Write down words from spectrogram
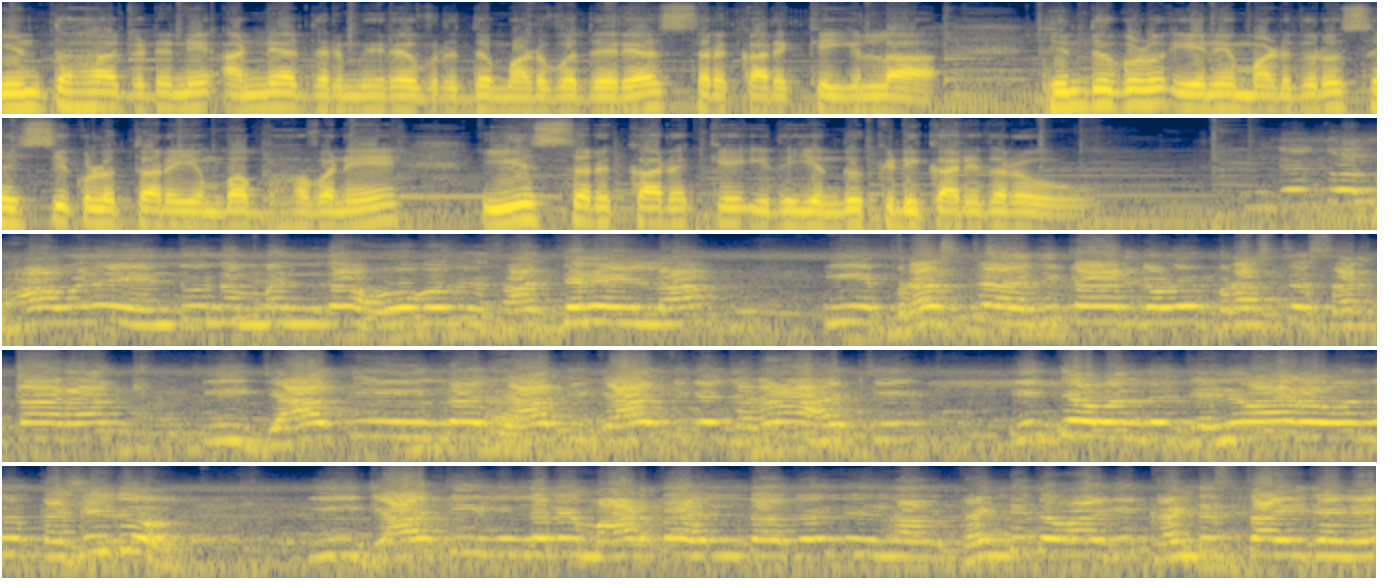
ಇಂತಹ ಘಟನೆ ಅನ್ಯ ಧರ್ಮೀಯರ ವಿರುದ್ಧ ಮಾಡುವ ಧೈರ್ಯ ಸರ್ಕಾರಕ್ಕೆ ಇಲ್ಲ. ಹಿಂದೂಗಳು ಏನೇ ಮಾಡಿದರೂ ಸಹಿಸಿಕೊಳ್ಳುತ್ತಾರೆ ಎಂಬ ಭಾವನೆ ಈ ಸರ್ಕಾರಕ್ಕೆ ಇದೆ ಎಂದು ಕಿಡಿಕಾರಿದರು. ಎಂದೂ ನಮ್ಮಿಂದ ಹೋಗೋದು ಸಾಧ್ಯನೇ ಇಲ್ಲ. ಈ ಭ್ರಷ್ಟ ಅಧಿಕಾರಿಗಳು, ಭ್ರಷ್ಟ ಸರ್ಕಾರ ಈ ಜಾತಿಯಿಂದ ಜಾತಿ ಜಾತಿಗೆ ಜಗಳ ಹಚ್ಚಿ ಇದ್ದ ಒಂದು ಜನಿವಾರವನ್ನು ಕಸಿದು ಈ ಜಾತಿ ನಿಂದನೆ ಮಾಡ್ತಾ ಇದ್ದದನ್ನು ನಾನು ಖಂಡಿತವಾಗಿ ಖಂಡಿಸ್ತಾ ಇದ್ದೇನೆ.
